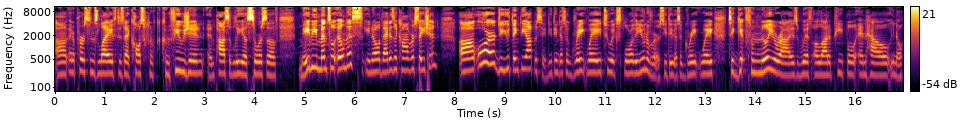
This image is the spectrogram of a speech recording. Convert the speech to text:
uh, in a person's life? Does that cause confusion and possibly a source of maybe mental illness? You know, that is a conversation. Uh, or do you think the opposite? Do you think that's a great way to explore the universe? Do you think that's a great way to get familiarized with a lot of people and how, you know,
